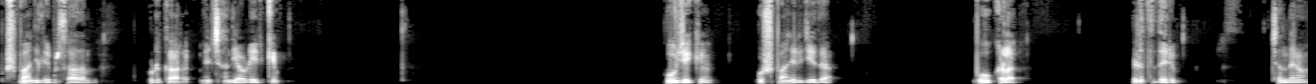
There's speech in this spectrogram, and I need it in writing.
പുഷ്പാഞ്ജലി പ്രസാദം കൊടുക്കാറ്. മേൽശാന്തി അവിടെ ഇരിക്കും. പൂജയ്ക്ക് പുഷ്പാഞ്ജലി ചെയ്ത പൂക്കൾ എടുത്തു തരും. ചന്ദനം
